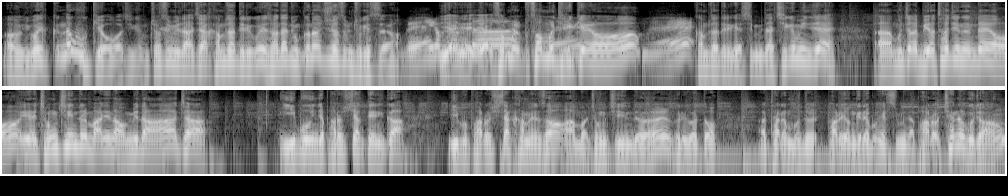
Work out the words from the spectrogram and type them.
어, 이번에 끝나고 웃겨, 지금. 좋습니다. 자, 감사드리고요. 전화 좀 끊어주셨으면 좋겠어요. 네, 예, 예, 감사합니다. 예. 선물, 선물 네. 드릴게요. 네. 감사드리겠습니다. 지금 이제, 아, 문자가 미어 터지는데요. 예, 정치인들 많이 나옵니다. 자, 2부 이제 바로 시작되니까 2부 바로 시작하면서 한번 정치인들, 그리고 또 아, 다른 분들 바로 연결해 보겠습니다. 바로 채널 고정.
